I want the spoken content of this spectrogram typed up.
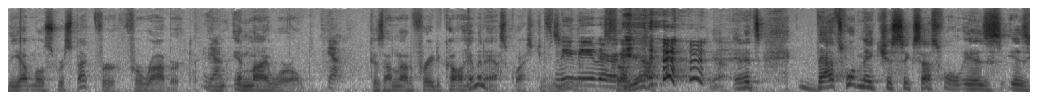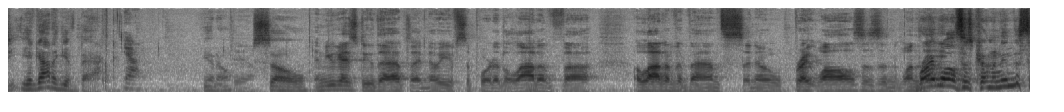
the utmost respect for for Robert Yeah. in, in my world. Yeah. Because I'm not afraid to call him and ask questions. Me either. neither. So yeah, yeah, and it's that's what makes you successful. Is is you got to give back. yeah. You know. Yeah. So And you guys do that. I know you've supported a lot of uh, a lot of events. I know Bright Walls is in one. Bright you- Walls is coming in this.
